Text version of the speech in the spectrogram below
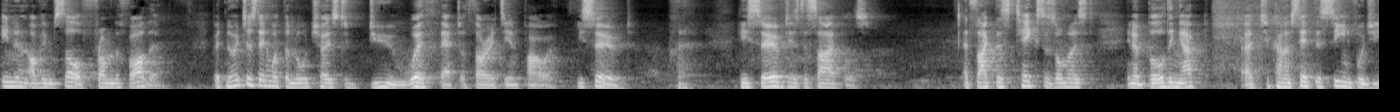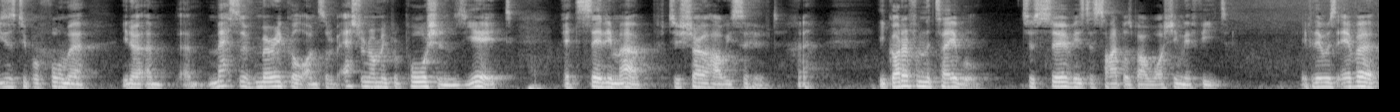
in and of himself from the Father. But notice then what the Lord chose to do with that authority and power. He served. he served his disciples. It's like this text is almost, you know, building up uh, to kind of set the scene for Jesus to perform a, you know, a, a massive miracle on sort of astronomical proportions. Yet it set him up to show how he served. he got it from the table to serve his disciples by washing their feet. If there was ever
